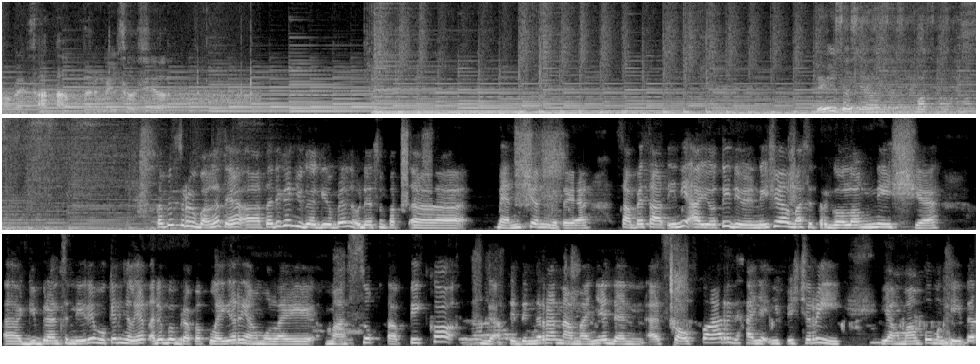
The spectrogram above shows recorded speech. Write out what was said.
Ngobrolin startup bareng media sosial. Daily Social Podcast. Tapi seru banget ya. Uh, tadi kan juga Gibran udah sempat uh, mention gitu ya. Sampai saat ini IoT di Indonesia masih tergolong niche ya uh, Gibran sendiri mungkin ngelihat ada beberapa player yang mulai masuk tapi kok nggak kedengeran namanya dan uh, so far hanya e-fishery yang mampu mengcater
